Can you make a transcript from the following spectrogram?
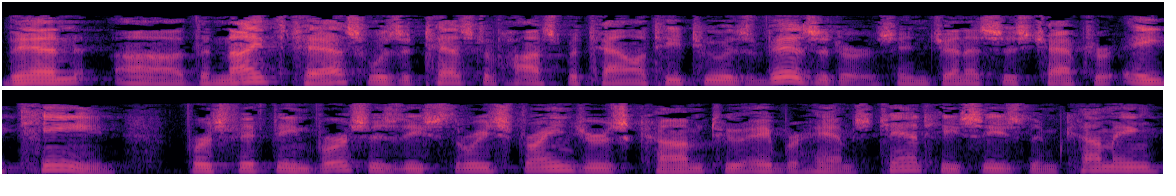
Then uh, the ninth test was a test of hospitality to his visitors in Genesis chapter 18. First 15 verses, these three strangers come to Abraham's tent. He sees them coming.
